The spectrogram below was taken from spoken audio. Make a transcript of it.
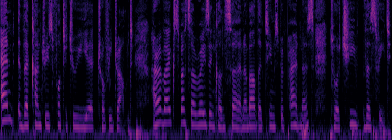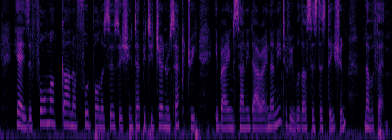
end the country's 42 year trophy drought. However, experts are raising concern about the team's preparedness to achieve this feat. Here is a former Ghana Football Association Deputy General Secretary, Ibrahim Sannie Daara, in an interview with our sister station, Love FM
